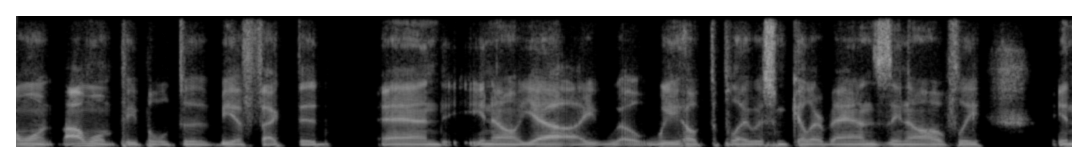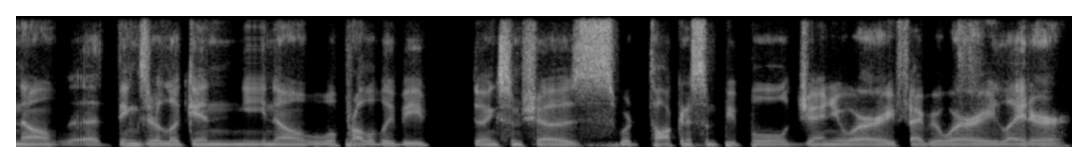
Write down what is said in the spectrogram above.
want I want people to be affected, and you know, yeah, I we hope to play with some killer bands. You know, hopefully, you know, uh, things are looking. You know, we'll probably be doing some shows. We're talking to some people January, February later.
